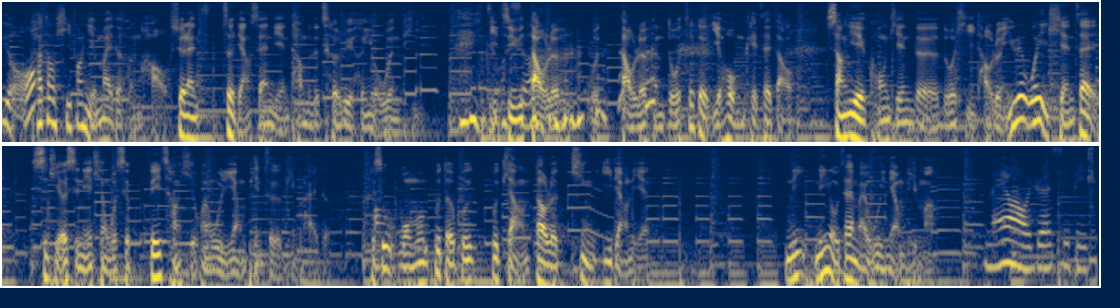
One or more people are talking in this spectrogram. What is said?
有，他到西方也卖得很好，虽然这两三年他们的策略很有问题，以至于倒了，我倒了很多。这个以后我们可以再找商业空间的逻辑讨论。因为我以前在十几二十年前，我是非常喜欢无印良品这个品牌的。可是我们不得不不讲，到了近一两年，你你有在买无印良品吗？没有，我觉得 CP 值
